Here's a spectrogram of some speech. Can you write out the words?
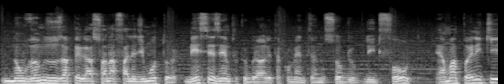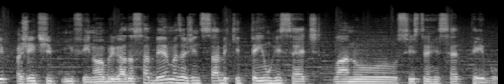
Não vamos nos apegar só na falha de motor. Nesse exemplo que o Braulio está comentando sobre o bleed fault, é uma pane que a gente, enfim, não é obrigado a saber, mas a gente sabe que tem um reset lá no System Reset Table.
